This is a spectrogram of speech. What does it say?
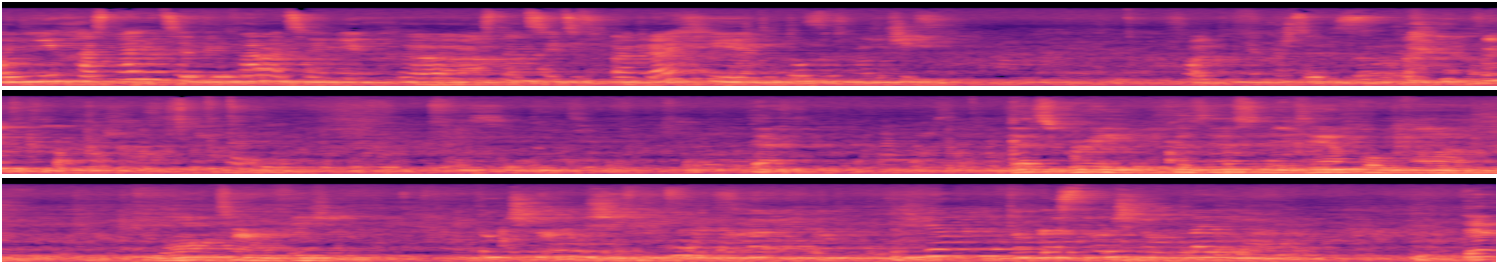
у них останется эта информация, у них э, останутся эти фотографии, этот опыт внутри. Вот, мне кажется, это здорово. That, that's great because that's an example of long-term vision. Это очень хороший пример, пример долгосрочного планирования. That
